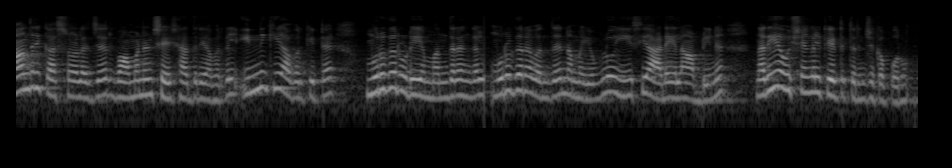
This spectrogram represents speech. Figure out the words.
தாந்திரிக் அஸ்ட்ராலஜர் வாமனன் சேஷாத்ரி அவர்கள் இன்றைக்கி அவர்கிட்ட முருகருடைய மந்திரங்கள் முருகரை வந்து நம்ம எவ்வளோ ஈஸியாக அடையலாம் அப்படின்னு நிறைய விஷயங்கள் கேட்டு தெரிஞ்சுக்க போகிறோம்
